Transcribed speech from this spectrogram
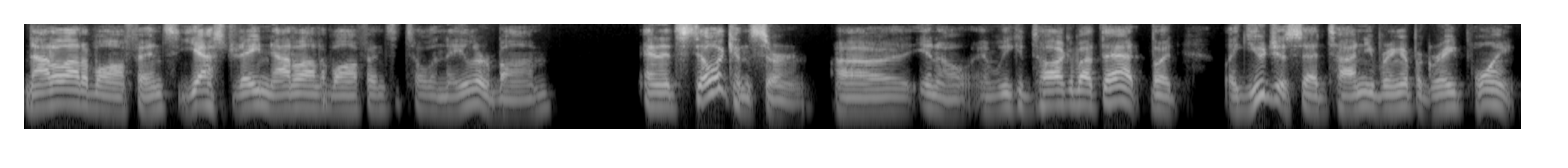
not a lot of offense. Yesterday, not a lot of offense until the Naylor bomb. And it's still a concern. Uh, you know, and we could talk about that, but like you just said, Todd, you bring up a great point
